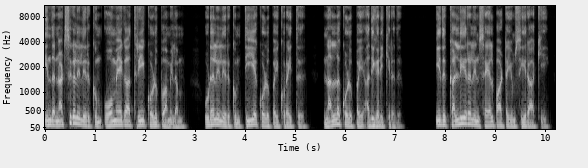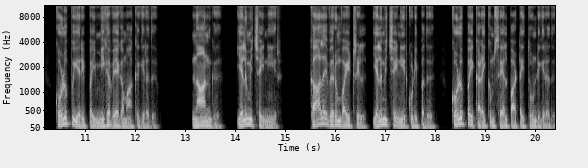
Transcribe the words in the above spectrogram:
இந்த நட்ஸுகளில் இருக்கும் ஓமேகா த்ரீ கொழுப்பு அமிலம் உடலில் இருக்கும் தீய கொழுப்பை குறைத்து நல்ல கொழுப்பை அதிகரிக்கிறது. இது கல்லீரலின் செயல்பாட்டையும் சீராக்கி கொழுப்பு எரிப்பை மிக வேகமாக்குகிறது. நான்கு எலுமிச்சை நீர். காலை வெறும் வயிற்றில் எலுமிச்சை நீர் குடிப்பது கொழுப்பை கடைக்கும் செயல்பாட்டை தூண்டுகிறது.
